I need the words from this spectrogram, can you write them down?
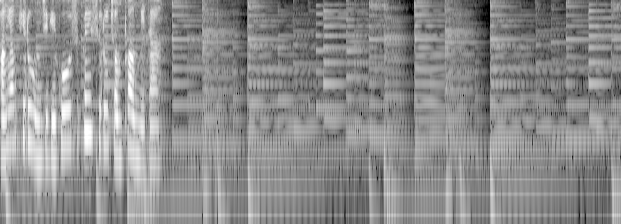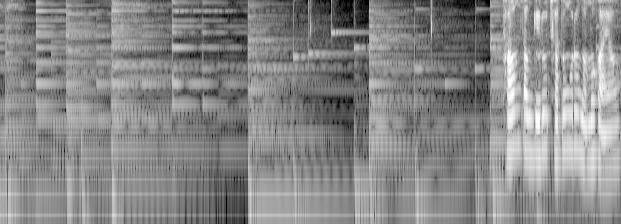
방향키로 움직이고 스페이스로 점프합니다. 다음 단계로 자동으로 넘어가요.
